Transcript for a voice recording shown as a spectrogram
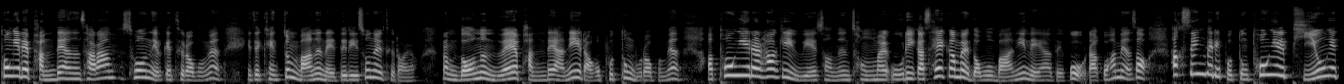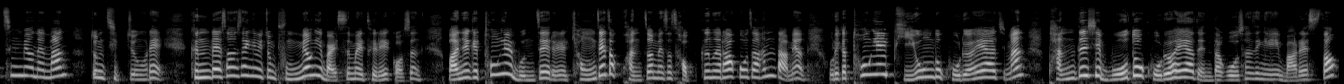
통일에 반대하는 사람 손 이렇게 들어보면 이제 좀 많은 애들이 손을 들어요. 그럼 너는 왜 반대하니? 라고 보통 물어보면 아, 통일을 하기 위해서는 정말 우리가 세금을 너무 많이 내야 되고 라고 하면서 학생들이 보통 통일 비용에 측면에만 좀 집중을 해. 근데 선생님이 좀 분명히 말씀을 드릴 것은 만약에 통일 문제를 경제적 관점에서 접근을 하고자 한다면 우리가 통일 비용도 고려해야지만 반드시 뭐도 고려해야 된다고 선생님이 말했어.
